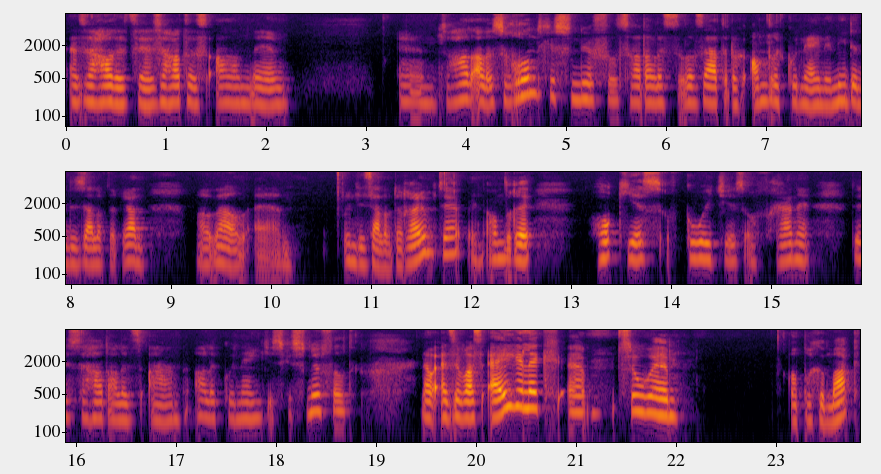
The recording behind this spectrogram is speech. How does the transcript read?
En ze had, het, eh, ze had dus al een, um, um, ze had alles rondgesnuffeld. Ze had alles, er zaten nog andere konijnen, niet in dezelfde ren, maar wel in dezelfde ruimte, in andere hokjes of kooitjes of rennen. Dus ze had alles aan, alle konijntjes gesnuffeld. Nou, en ze was eigenlijk uh, zo uh, gemak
